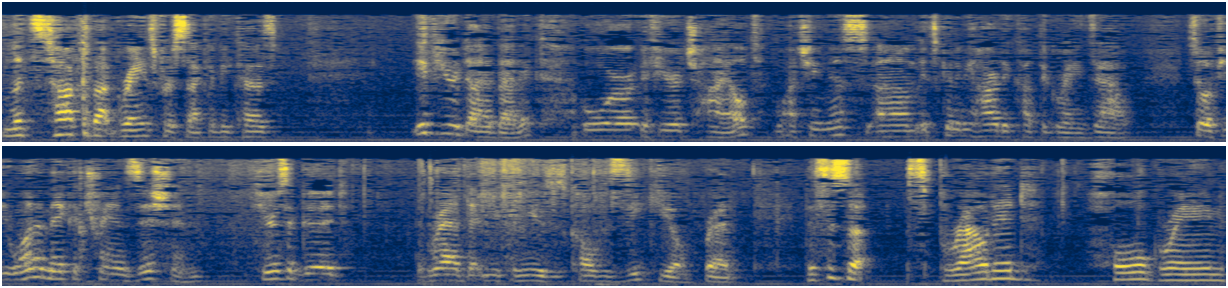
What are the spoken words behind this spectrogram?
let's talk about grains for a second because if you're diabetic or if you're a child watching this, um, it's going to be hard to cut the grains out. So if you want to make a transition, here's a good bread that you can use. It's called Ezekiel bread. This is a sprouted whole grain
